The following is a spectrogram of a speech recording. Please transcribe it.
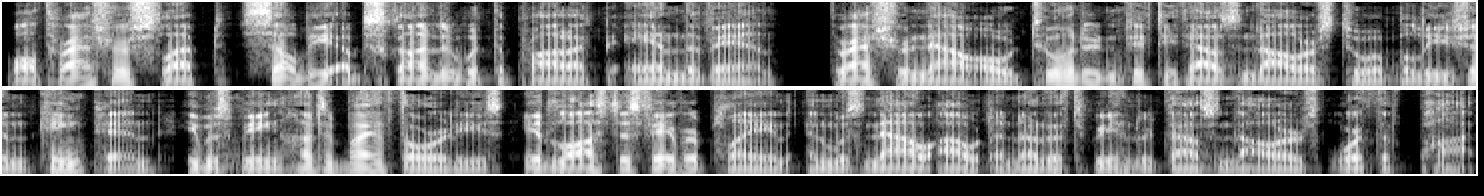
While Thrasher slept, Selby absconded with the product and the van. Thrasher now owed $250,000 to a Belizean kingpin. He was being hunted by authorities. He had lost his favorite plane and was now out another $300,000 worth of pot.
